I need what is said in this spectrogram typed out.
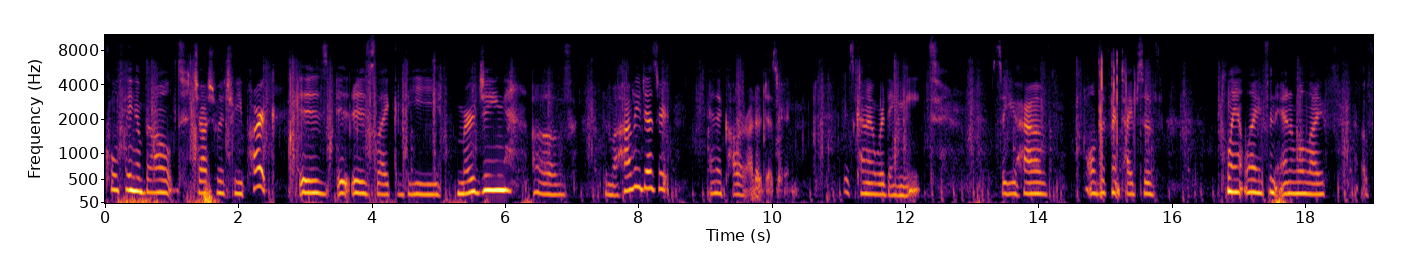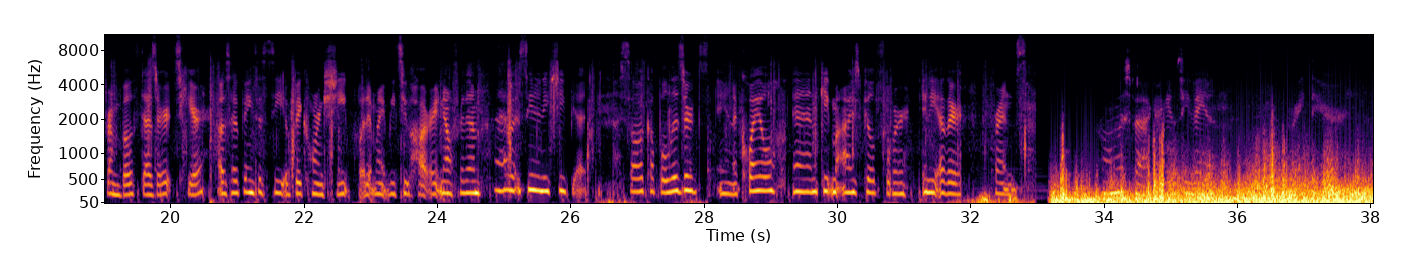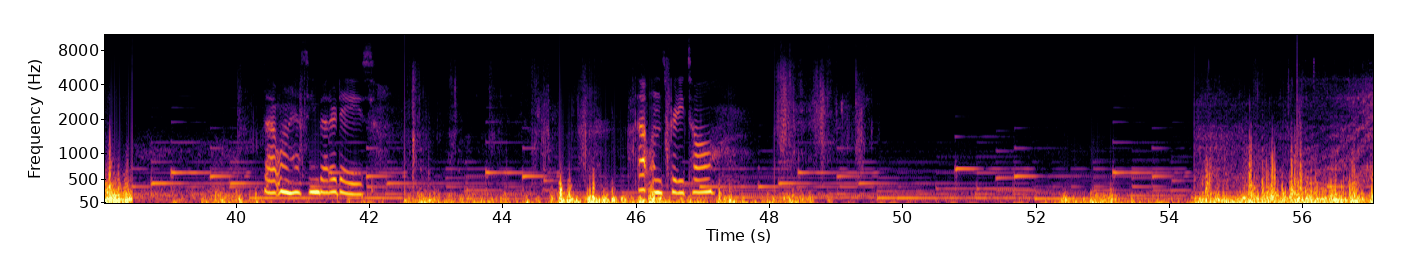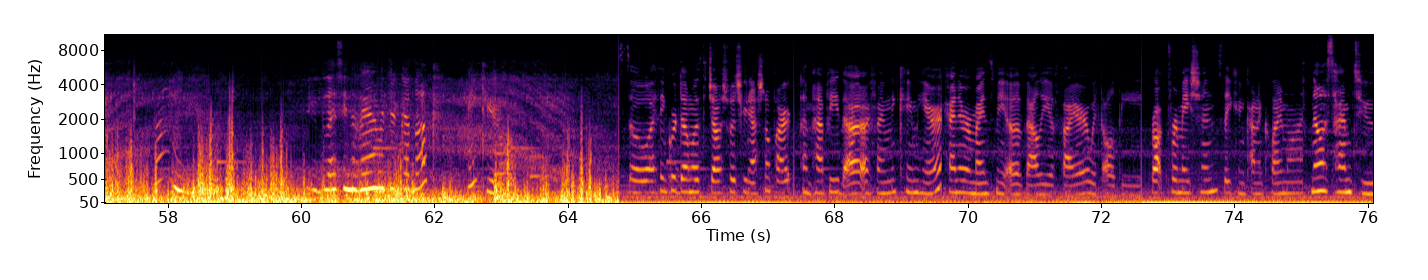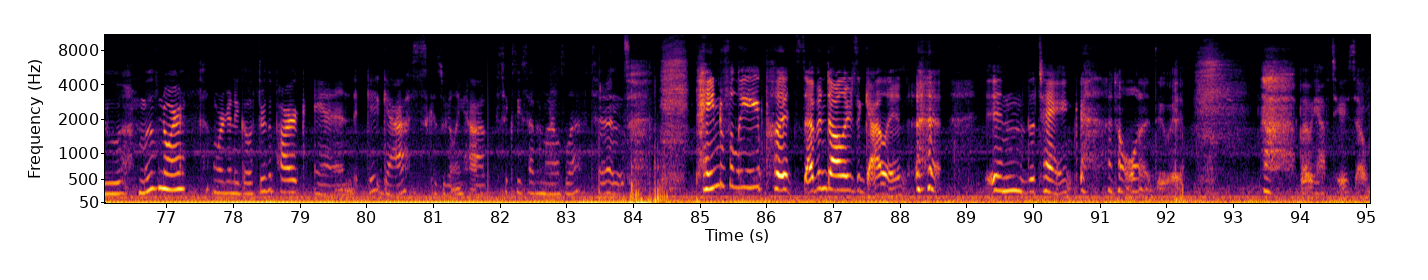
Cool thing about Joshua Tree Park is it is like the merging of the Mojave Desert and the Colorado Desert. It's kind of where they meet. So you have all different types of plant life and animal life from both deserts here. I was hoping to see a bighorn sheep, but it might be too hot right now for them. I haven't seen any sheep yet. I saw a couple lizards and a quail, and keep my eyes peeled for any other friends. Almost back, I can see Van right there. That one has seen better days. That one's pretty tall. Hi. Are you blessing the van with your good luck? Thank you. So I think we're done with Joshua Tree National Park. I'm happy that I finally came here. Kind of reminds me of Valley of Fire with all the rock formations that you can kind of climb on. Now it's time to move north. We're gonna go through the park and get gas because we only have 67 miles left. And painfully put $7 a gallon in the tank. I don't want to do it. but we have to, so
